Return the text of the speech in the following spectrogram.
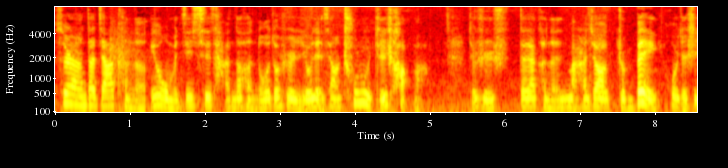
虽然大家可能因为我们近期谈的很多都是有点像初入职场嘛，就是大家可能马上就要准备或者是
